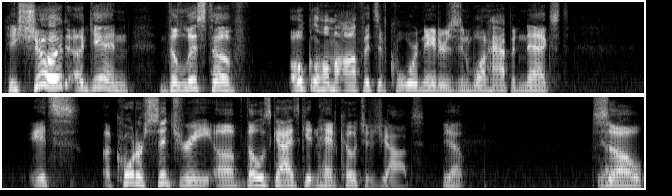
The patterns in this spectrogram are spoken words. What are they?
He should. Again, the list of Oklahoma offensive coordinators and what happened next it's a quarter century of those guys getting head coaches jobs. Yep. So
